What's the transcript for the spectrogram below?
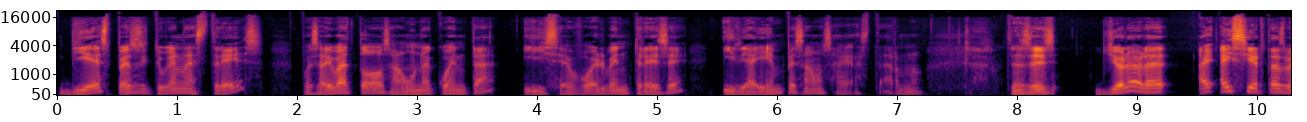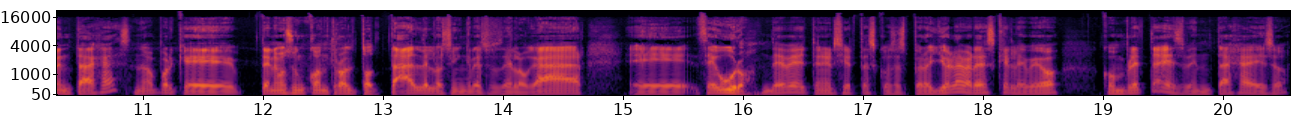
10 pesos y tú ganas 3, pues ahí va todos a una cuenta y se vuelven 13 y de ahí empezamos a gastar, ¿no? Entonces, yo la verdad, hay, hay, ciertas ventajas, ¿no? Porque tenemos un control total de los ingresos del hogar, eh, seguro, debe de tener ciertas cosas, pero yo la verdad es que le veo completa desventaja a eso.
